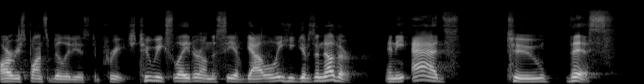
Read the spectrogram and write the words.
Our responsibility is to preach. Two weeks later on the Sea of Galilee, he gives another, and he adds to this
